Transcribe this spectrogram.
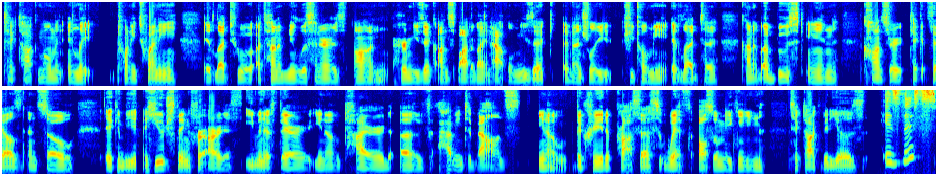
TikTok moment in late 2020. It led to a, a, ton of new listeners on her music on Spotify and Apple Music. Eventually, she told me it led to kind of a boost in concert ticket sales. And so it can be a huge thing for artists, even if they're, you know, tired of having to balance, you know, the creative process with also making TikTok videos. Is this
